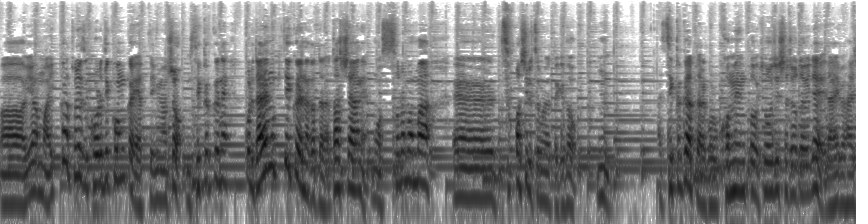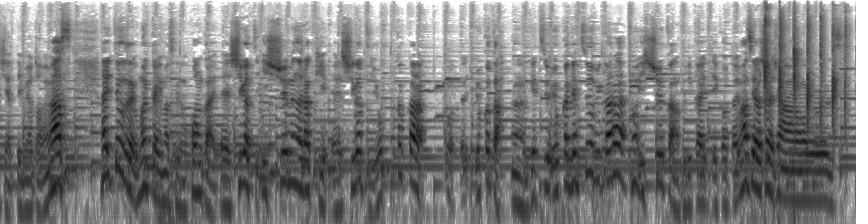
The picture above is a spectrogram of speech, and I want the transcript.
あーいや、まあ、いっか、とりあえずこれで今回やってみましょう。せっかくね、これ誰も来てくれなかったら、私はね、もうそのまま、えー、突っ走るつもりだったけど、うん。せっかくだったら、このコメントを表示した状態でライブ配信やってみようと思います。はい、ということで、もう一回言いますけども、今回、えー4月1週目のラッキー、えー4月4日から、4日か、うん、月曜、4日月曜日からの1週間振り返っていこうと思います。よろしくお願いします。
